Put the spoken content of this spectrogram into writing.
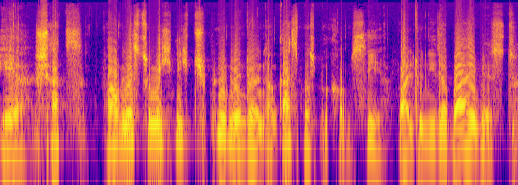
Er, Schatz, warum lässt du mich nicht spüren, wenn du einen Orgasmus bekommst? Sie, weil du nie dabei bist.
